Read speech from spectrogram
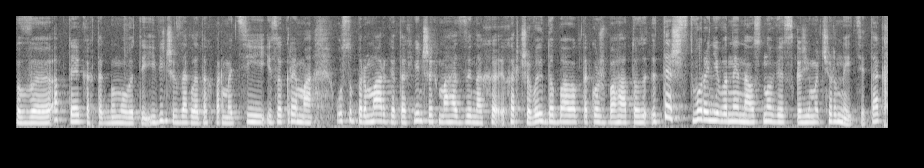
в аптеках, так би мовити, і в інших закладах фармації, і, зокрема, у супермаркетах, в інших магазинах харчових добавок також багато. Теж створені вони на основі, скажімо, чорниці. Так,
